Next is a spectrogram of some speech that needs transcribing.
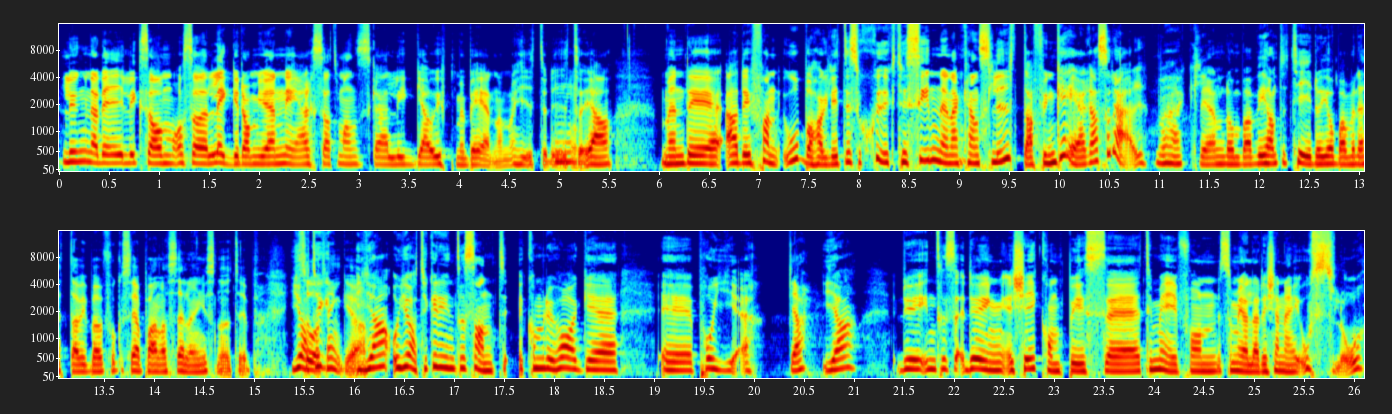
lugna dig liksom. Och så lägger de ju en ner så att man ska ligga upp med benen och hit och dit. Ja. Men det, ja, det är fan obehagligt, det är så sjukt hur sinnena kan sluta fungera sådär. Verkligen, de bara, vi har inte tid att jobba med detta, vi behöver fokusera på andra ställen just nu typ. Jag så tänker jag. Ja, och jag tycker det är intressant, kommer du ihåg eh, eh, Poje? Ja. Ja, det är, det är en tjejkompis eh, till mig från, som jag lärde känna i Oslo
